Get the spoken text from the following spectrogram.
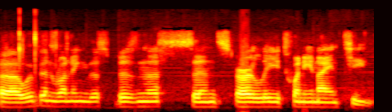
Uh, we've been running this business since early 2019.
